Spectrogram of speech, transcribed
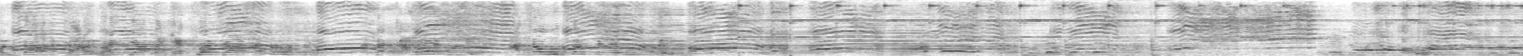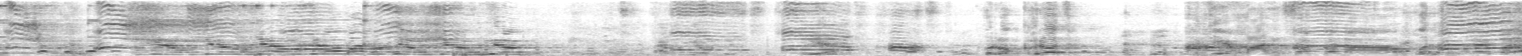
कोणता हा काय माहिती आता घेतलं आता. आता काय आता उत्तर खरोखरच म्हणजे माणसाचं नाव बरं.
